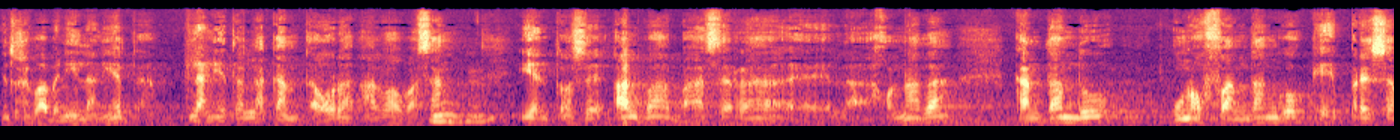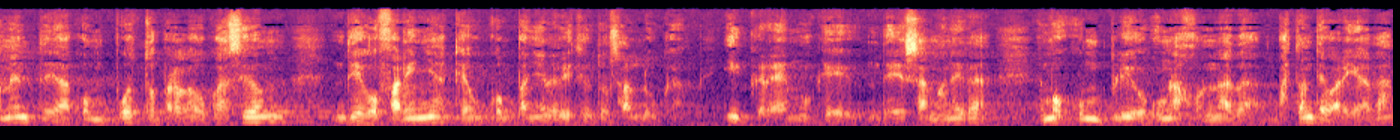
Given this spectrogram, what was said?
Entonces va a venir la nieta. La nieta es la cantadora Alba Bazán. Y entonces Alba va a cerrar eh, la jornada cantando unos fandangos que expresamente ha compuesto para la ocasión Diego Fariñas, que es un compañero del Instituto San Lucas. Y creemos que de esa manera hemos cumplido una jornada bastante variada.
